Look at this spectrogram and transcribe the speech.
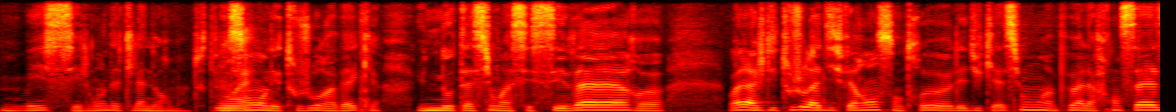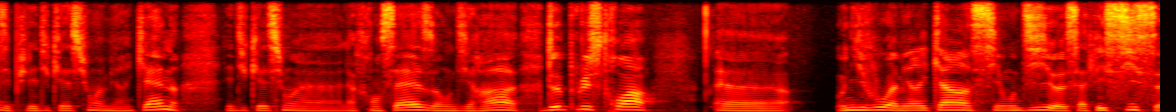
mais c'est loin d'être la norme. De toute façon, on est toujours avec une notation assez sévère. Euh, voilà, je dis toujours la différence entre l'éducation un peu à la française et puis l'éducation américaine. L'éducation à la française, on dira 2 plus 3. au niveau américain, si on dit ça fait 6,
